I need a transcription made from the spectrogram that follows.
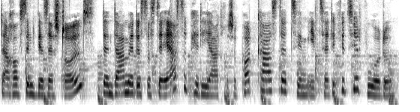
Darauf sind wir sehr stolz, denn damit ist es der erste pädiatrische Podcast, der CME zertifiziert wurde.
